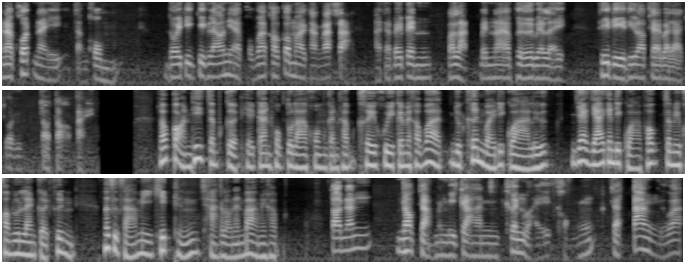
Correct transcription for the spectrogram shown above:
อนาคตในสังคม โดยจริง ๆ แล้วเนี่ยผมว่าเขาก็มาทางรัฐศาสตร์ อาจจะไปเป็นปลัดเป็นนายอำเภอเป็นอะไรที่ดีที่รับใช้ประชาชนต่อๆไป แล้วก่อนที่จะเกิดเหตุการณ์ 6 ตุลาคมกันครับ เคยคุยกันไหมครับว่าหยุดเคลื่อนไหวดีกว่า หรือแยกย้ายกันดีกว่า เพราะจะมีความรุนแรงเกิดขึ้น นักศึกษามีคิดถึงฉากเหล่านั้นบ้างไหมครับ ตอนนั้น นอกจากมันมีการเคลื่อนไหวของจัดตั้งหรือว่า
